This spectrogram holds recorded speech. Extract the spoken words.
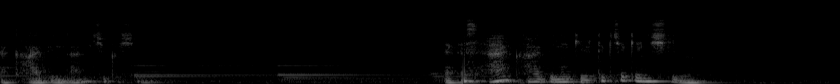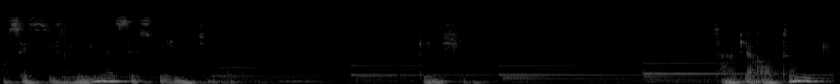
ve kalbinden çıkışını. Nefes her kalbine girdikçe genişliyor. O sessizliğin ve seslerin içinde genişliyor. Sanki altın bir küre.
